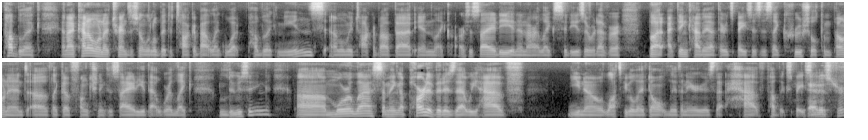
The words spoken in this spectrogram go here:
public, and I kind of want to transition a little bit to talk about like what public means um, when we talk about that in like our society and in our like cities or whatever. But I think having that third space is this like crucial component of like a functioning society that we're like losing, um, more or less. I mean, a part of it is that we have you know lots of people that don't live in areas that have public spaces. That is true.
